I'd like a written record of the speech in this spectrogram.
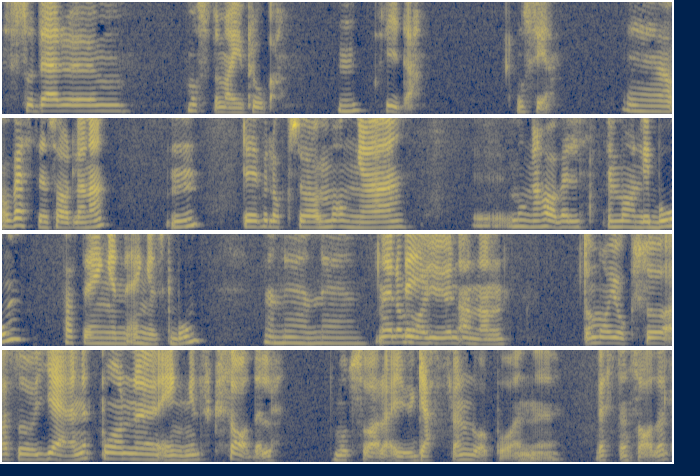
Så där eh, måste man ju prova. Mm. Rida. Och se. Eh, och västernsadlarna, Mm. det är väl också många... Eh, många har väl en vanlig bom, fast det är ingen engelsk bom. Men en... Eh, Nej, de har ju en annan... De har ju också, alltså järnet på en eh, engelsk sadel motsvarar ju gaffeln då på en eh, västernsadel.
